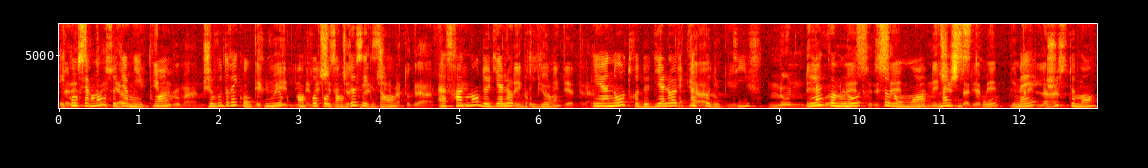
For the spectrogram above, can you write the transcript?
Et concernant ce dernier point, je voudrais conclure en proposant deux exemples, un fragment de dialogue brillant et un autre de dialogue improductif, l'un comme l'autre, selon moi, magistraux, mais justement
